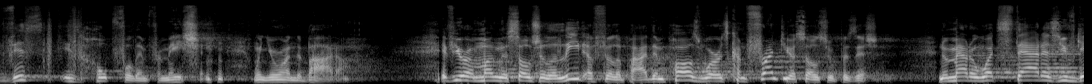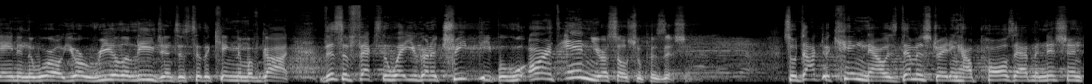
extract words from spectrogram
This is hopeful information when you're on the bottom. If you're among the social elite of Philippi, then Paul's words confront your social position. No matter what status you've gained in the world, your real allegiance is to the kingdom of God. This affects the way you're going to treat people who aren't in your social position. So, Dr. King now is demonstrating how Paul's admonition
